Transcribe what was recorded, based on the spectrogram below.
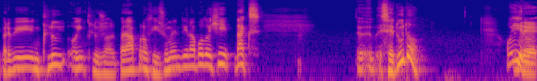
πρέπει inclu- ο inclusion, πρέπει να προωθήσουμε την αποδοχή. Εντάξει, Ε, ε, σε τούτο. Όχι ρε,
